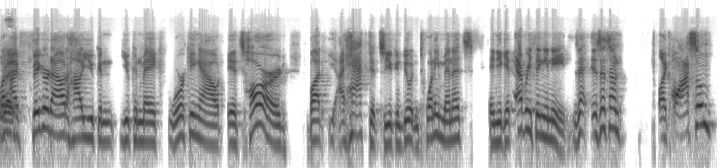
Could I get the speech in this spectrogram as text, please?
But right. I figured out how you can you can make working out. It's hard, but I hacked it so you can do it in 20 minutes and you get everything you need. Is that does that sound like awesome?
